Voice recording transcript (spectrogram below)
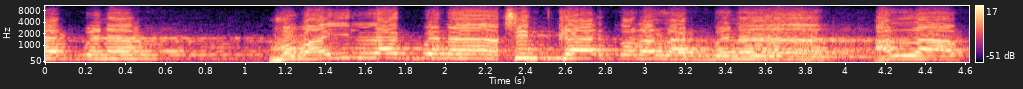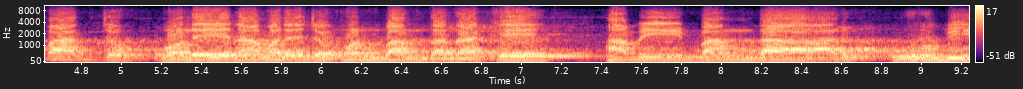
লাগবে না, মোবাইল লাগবে না, চিৎকার করা লাগবে না, আল্লাহ পাক বলেন, আমারে যখন বান্দা ডাকে, আমি বান্দার খুবই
